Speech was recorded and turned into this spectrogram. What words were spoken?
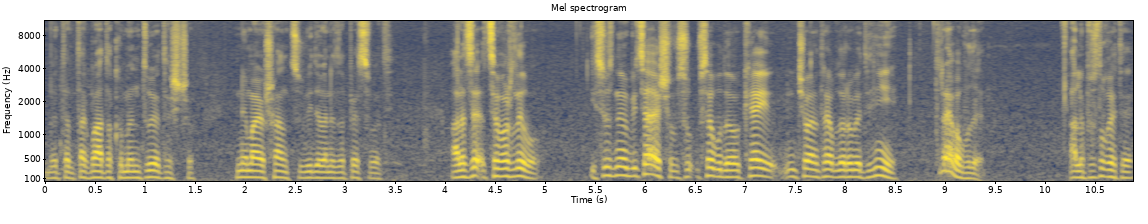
Ви там так багато коментуєте, що не маю шансу відео не записувати. Але це, це важливо. Ісус не обіцяє, що все буде окей, нічого не треба буде робити. Ні, треба буде. Але послухайте,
